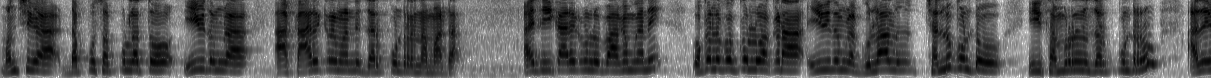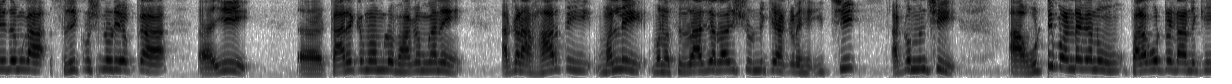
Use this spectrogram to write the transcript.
మంచిగా డప్పు సప్పులతో ఈ విధంగా ఆ కార్యక్రమాన్ని జరుపుకుంటారన్నమాట. అయితే ఈ కార్యక్రమంలో భాగంగానే ఒకరికొకళ్ళు అక్కడ ఈ విధంగా గులాలు చల్లుకుంటూ ఈ సంబరాలను జరుపుకుంటారు. అదేవిధంగా శ్రీకృష్ణుడి యొక్క ఈ కార్యక్రమంలో భాగంగానే అక్కడ హారతి మళ్ళీ మన శ్రీ రాజరాజేశ్వరునికి అక్కడ ఇచ్చి అక్కడ నుంచి ఆ ఉట్టి పండగను పలగొట్టడానికి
